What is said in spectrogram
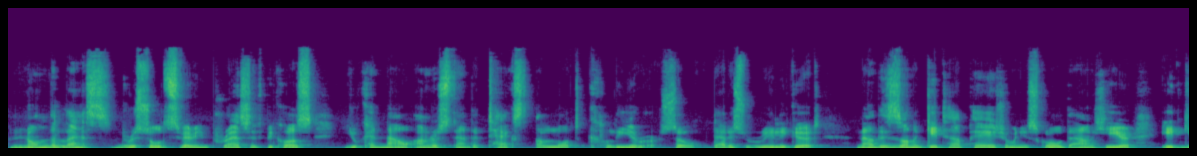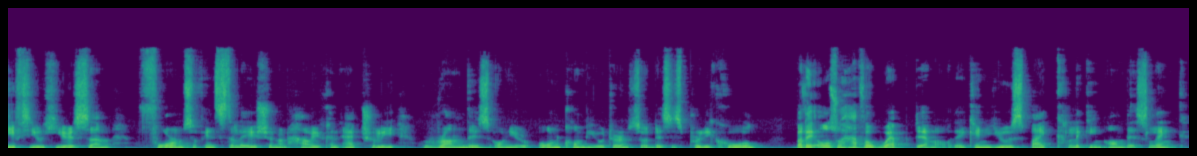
nonetheless, the result is very impressive because you can now understand the text a lot clearer, so that is really good. Now this is on a GitHub page and when you scroll down here, it gives you here some forms of installation on how you can actually run this on your own computer. So this is pretty cool. But they also have a web demo they can use by clicking on this link.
